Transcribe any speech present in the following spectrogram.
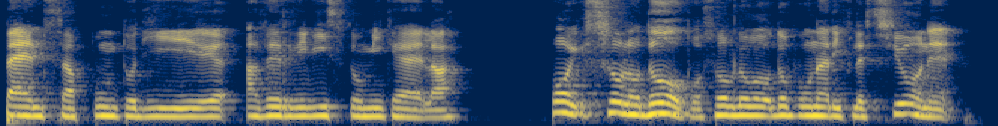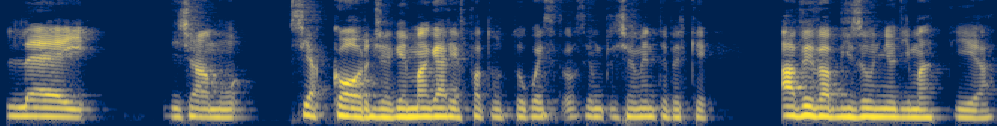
pensa appunto di aver rivisto Michela poi solo dopo, solo dopo una riflessione, lei, diciamo, si accorge che magari ha fatto tutto questo semplicemente perché aveva bisogno di Mattia.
